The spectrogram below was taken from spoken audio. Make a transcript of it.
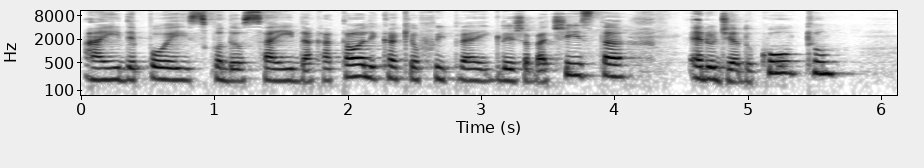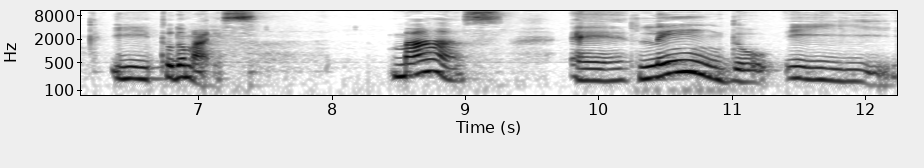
aí depois, quando eu saí da católica, que eu fui para a igreja batista, era o dia do culto e tudo mais. Mas, é, lendo e,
